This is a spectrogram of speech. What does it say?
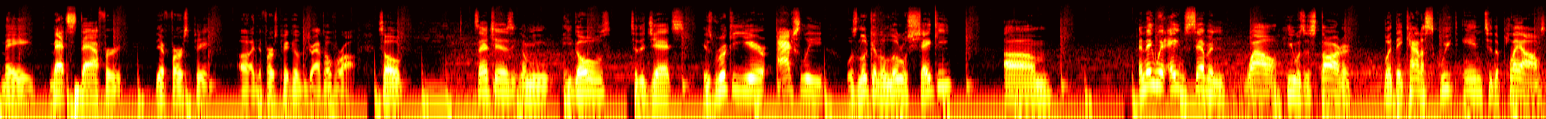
made Matt Stafford their first pick uh, in the first pick of the draft overall. So Sanchez, I mean, he goes to the Jets. His rookie year actually was looking a little shaky. Um, and they went eight and seven while he was a starter, but they kind of squeaked into the playoffs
